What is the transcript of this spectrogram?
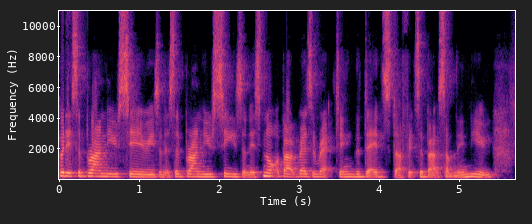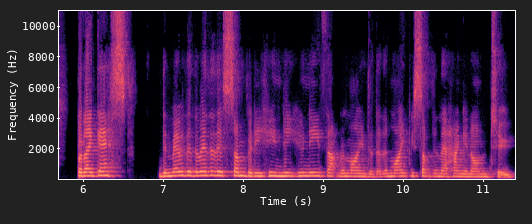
but it's a brand new series and it's a brand new season. It's not about resurrecting the dead stuff. It's about something new. But I guess the whether, whether there's somebody who need, who needs that reminder that there might be something they're hanging on to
